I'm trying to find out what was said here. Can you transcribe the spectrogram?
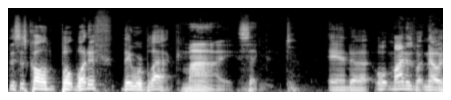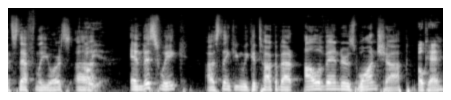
this is called "But What If They Were Black?" My segment. And uh, well, mine is what? No, it's definitely yours. Uh, Oh, yeah. And this week, I was thinking we could talk about Ollivander's Wand Shop. Okay.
